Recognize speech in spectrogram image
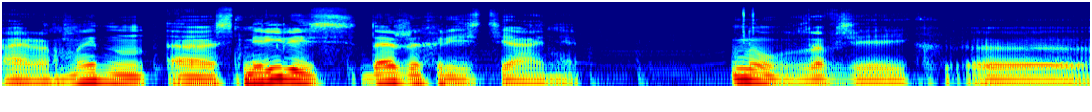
Iron Maiden, э, смирились даже христиане. Ну, за все их э,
